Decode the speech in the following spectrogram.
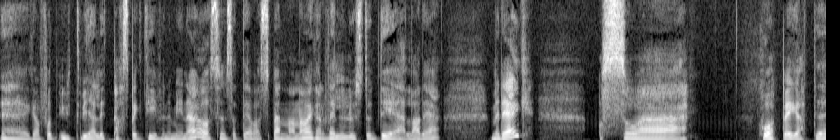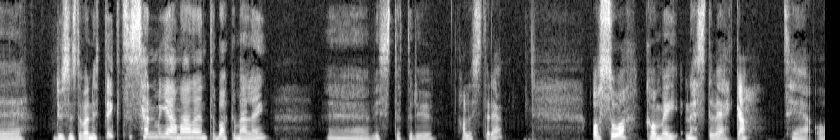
Jeg har fått utvida litt perspektivene mine og syns at det var spennende. Og jeg hadde veldig lyst til å dele det med deg. Og så eh, håper jeg at eh, du syns det var nyttig. Så send meg gjerne en tilbakemelding eh, hvis dette du har lyst til det. Og så kommer jeg neste uke til å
